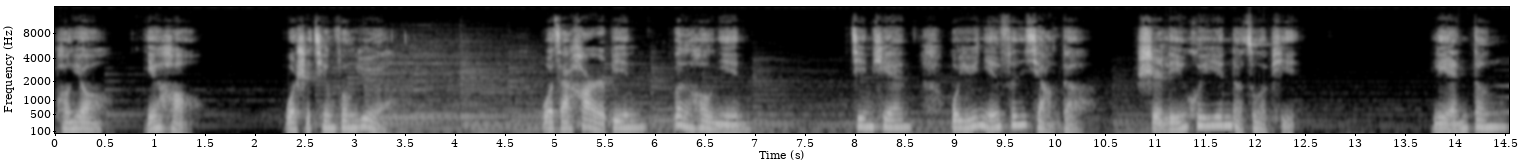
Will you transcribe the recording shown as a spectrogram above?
朋友，您好，我是清风月，我在哈尔滨问候您。今天我与您分享的是林徽因的作品《莲灯》。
